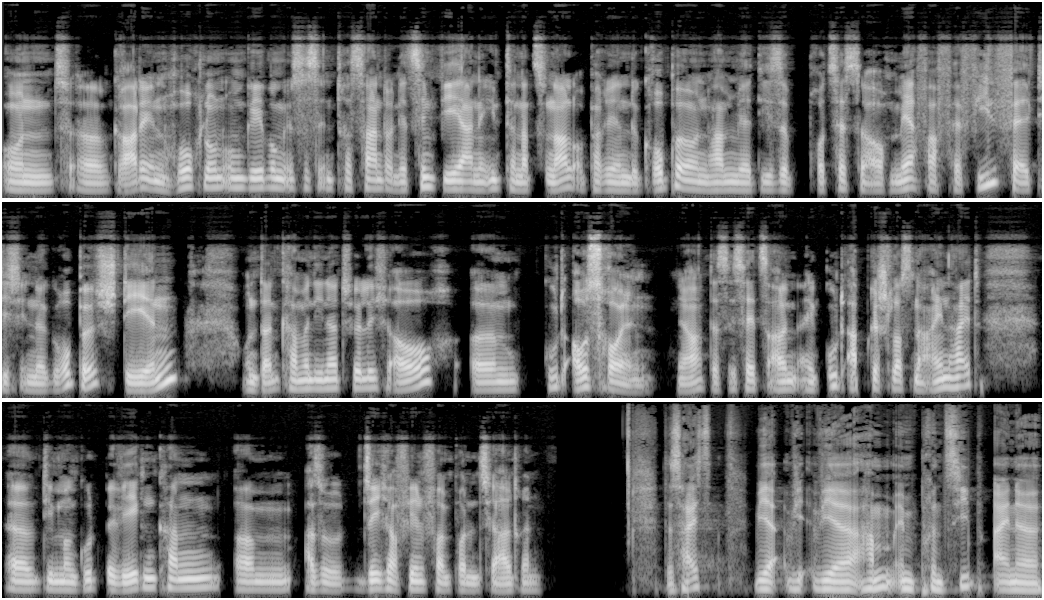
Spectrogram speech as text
Und äh, gerade in Hochlohnumgebungen ist es interessant. Und jetzt sind wir ja eine international operierende Gruppe und haben ja diese Prozesse auch mehrfach vervielfältigt in der Gruppe stehen. Und dann kann man die natürlich auch ähm, gut ausrollen. Ja, das ist jetzt ein, eine gut abgeschlossene Einheit, äh, die man gut bewegen kann. Ähm, also sehe ich auf jeden Fall ein Potenzial drin. Das heißt, wir, wir, wir haben im Prinzip eine,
